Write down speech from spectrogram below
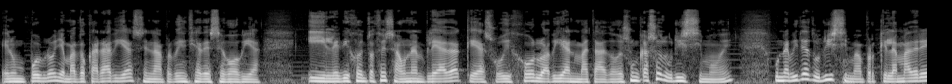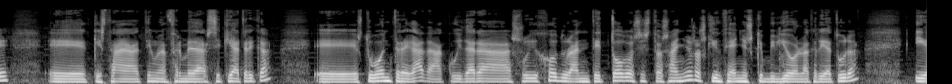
en un pueblo llamado Carabias en la provincia de Segovia y le dijo entonces a una empleada que a su hijo lo habían matado. Es un caso durísimo, ¿eh? una vida durísima porque la madre eh, que está tiene una enfermedad psiquiátrica eh, estuvo entregada a cuidar a su hijo durante todos estos años, los 15 años que vivió la criatura, y,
